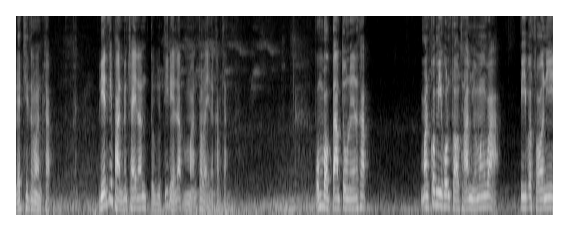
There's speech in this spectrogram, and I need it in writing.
และที่สำคัญครับเหรียญที่ผ่านการใช้นั้นตกอยู่ที่เหรียญละประมาณเท่าไหร่นะครับท่านผมบอกตามตรงเลยนะครับ มันก็มีคนสอบถามอยู่มั้งว่า ปีพศนี้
